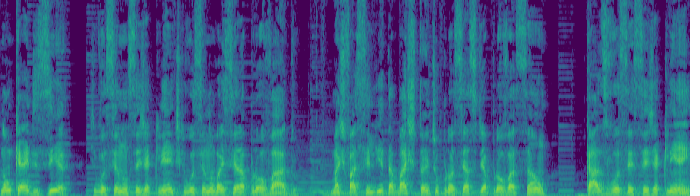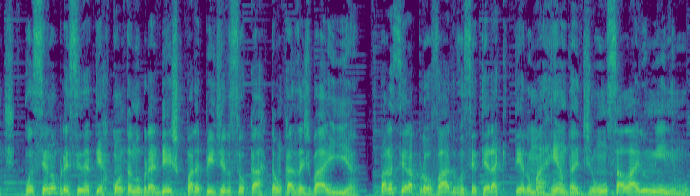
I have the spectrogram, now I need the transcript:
Não quer dizer que você não seja cliente que você não vai ser aprovado, mas facilita bastante o processo de aprovação caso você seja cliente. Você não precisa ter conta no Bradesco para pedir o seu cartão Casas Bahia. Para ser aprovado, você terá que ter uma renda de um salário mínimo.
